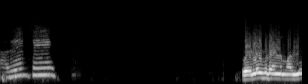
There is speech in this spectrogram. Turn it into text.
అదేంటి? వెళ్ళేసి రండి మళ్ళీ.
